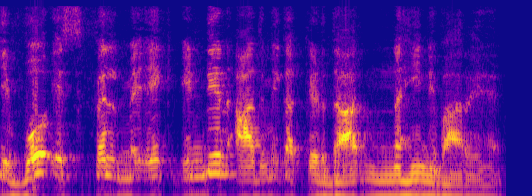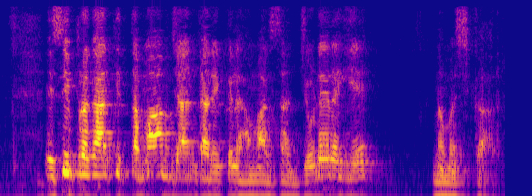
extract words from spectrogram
कि वो इस फ़िल्म में एक इंडियन आदमी का किरदार नहीं निभा रहे हैं। इसी प्रकार की तमाम जानकारी के लिए हमारे साथ जुड़े रहिए। नमस्कार।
